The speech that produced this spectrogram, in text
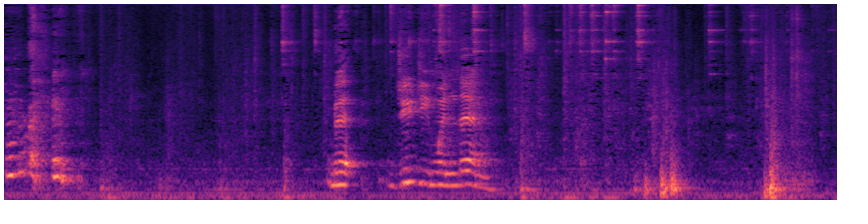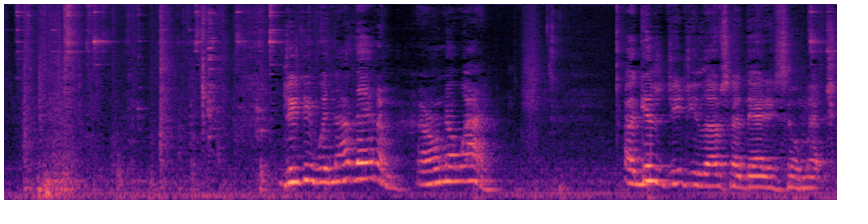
but Gigi wouldn't let him. Gigi would not let him. I don't know why. I guess Gigi loves her daddy so much.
